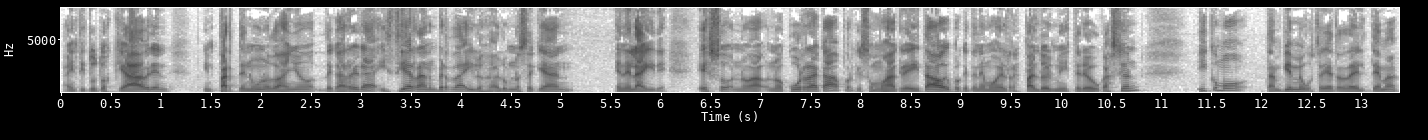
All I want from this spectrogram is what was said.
a institutos que abren, imparten uno o dos años de carrera y cierran, ¿verdad? Y los alumnos se quedan en el aire. Eso no ocurre acá porque somos acreditados y porque tenemos el respaldo del Ministerio de Educación y como también me gustaría tratar el tema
